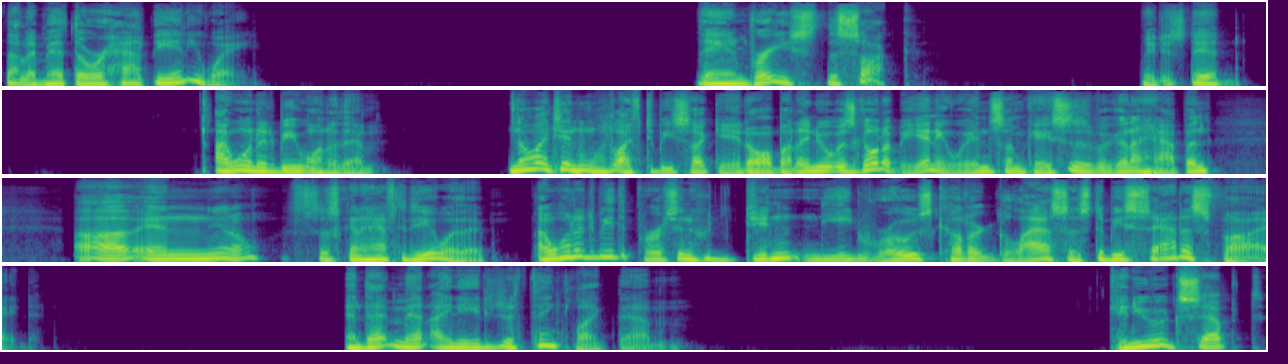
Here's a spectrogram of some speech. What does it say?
that I met that were happy anyway. They embraced the suck. They just did. I wanted to be one of them. No, I didn't want life to be sucky at all, but I knew it was going to be anyway. In some cases, it was going to happen. Uh, and, you know, it's just going to have to deal with it. I wanted to be the person who didn't need rose colored glasses to be satisfied. And that meant I needed to think like them. Can you accept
